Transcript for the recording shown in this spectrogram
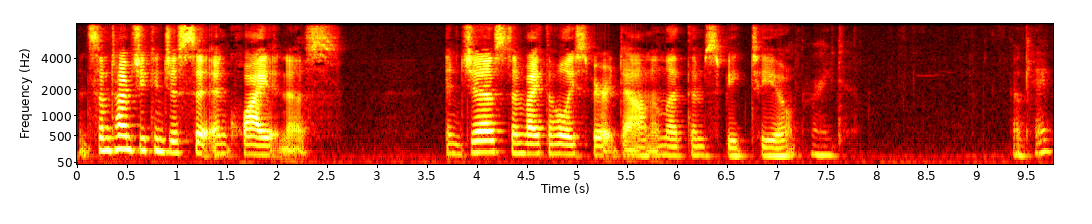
And sometimes you can just sit in quietness and just invite the Holy Spirit down and let them speak to you. Right. Okay.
